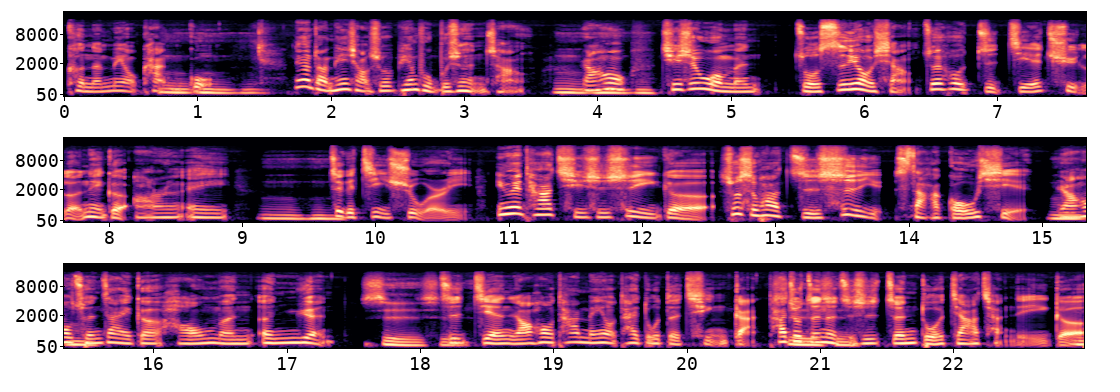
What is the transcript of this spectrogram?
可能没有看过、嗯嗯嗯、那个短篇小说，篇幅不是很长。嗯，然后其实我们。左思右想，最后只截取了那个 RNA，嗯，这个技术而已，嗯、因为它其实是一个，说实话，只是撒狗血，嗯、然后存在一个豪门恩怨是之间，然后它没有太多的情感，它就真的只是争夺家产的一个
